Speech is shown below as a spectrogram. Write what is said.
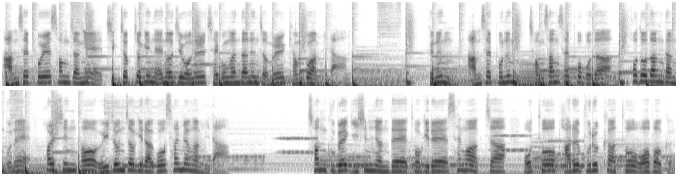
암세포의 성장에 직접적인 에너지원을 제공한다는 점을 경고합니다. 그는 암세포는 정상세포보다 포도당 당분에 훨씬 더 의존적이라고 설명합니다. 1920년대 독일의 생화학자 오토 바르부르크 아토 워버그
